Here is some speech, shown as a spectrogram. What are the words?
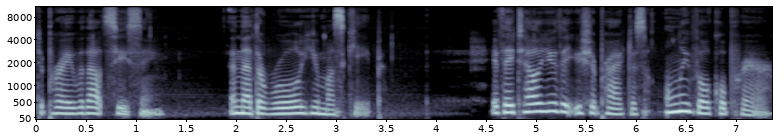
to pray without ceasing, and that the rule you must keep. If they tell you that you should practice only vocal prayer,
